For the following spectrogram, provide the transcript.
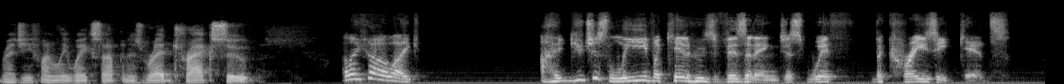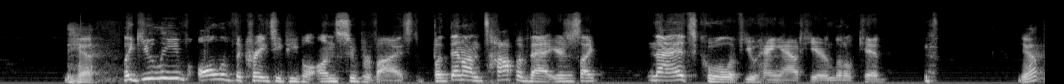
Reggie finally wakes up in his red tracksuit. I like how like I, you just leave a kid who's visiting just with the crazy kids. Yeah, Like you leave all of the crazy people unsupervised, but then on top of that, you're just like, nah, it's cool if you hang out here, little kid. yep.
